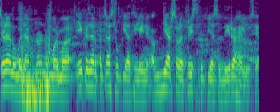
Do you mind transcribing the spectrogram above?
ચણાનું બજાર ત્રણ નંબરમાં એક હજાર પચાસ રૂપિયાથી લઈને અગિયારસો ને ત્રીસ રૂપિયા સુધી રહેલું છે.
